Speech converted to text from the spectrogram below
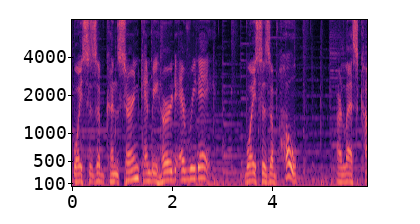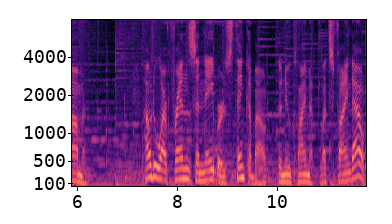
Voices of concern can be heard every day. Voices of hope are less common. How do our friends and neighbors think about the new climate? Let's find out.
